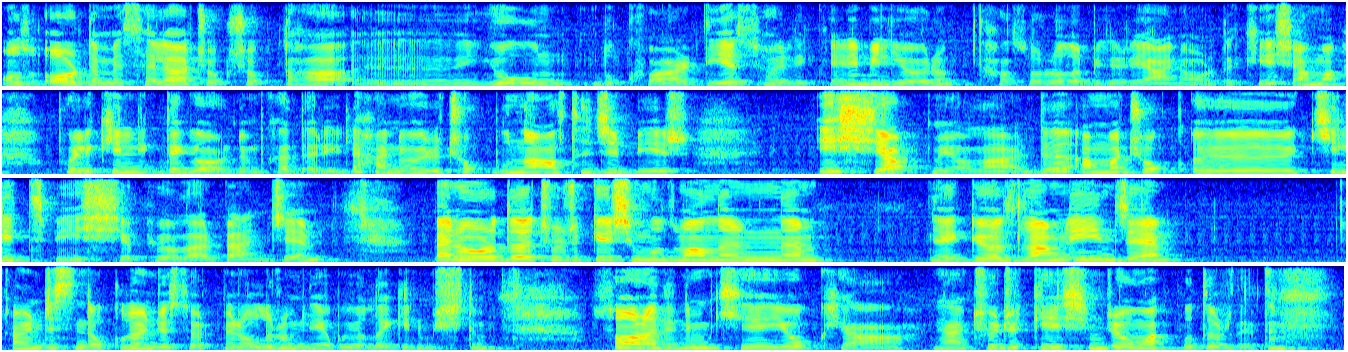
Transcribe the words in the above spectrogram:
Orada mesela çok çok daha e, yoğunluk var diye söylediklerini biliyorum. Daha zor olabilir yani oradaki iş ama poliklinikte gördüğüm kadarıyla hani öyle çok bunaltıcı bir iş yapmıyorlardı ama çok e, kilit bir iş yapıyorlar bence. Ben orada çocuk gelişim uzmanlarını e, gözlemleyince öncesinde okul öncesi öğretmen olurum diye bu yola girmiştim. Sonra dedim ki yok ya yani çocuk gelişimci olmak budur dedim.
